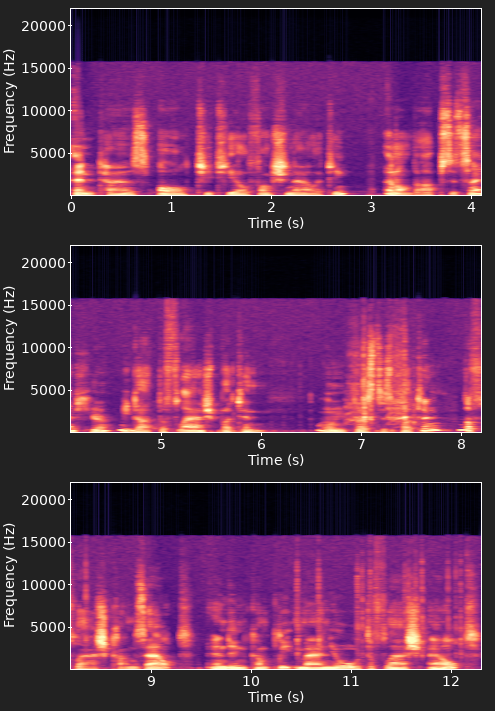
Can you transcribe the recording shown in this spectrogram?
and it has all TTL functionality. And on the opposite side here, we got the flash button. When we press this button, the flash comes out. And in complete manual with the flash out,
